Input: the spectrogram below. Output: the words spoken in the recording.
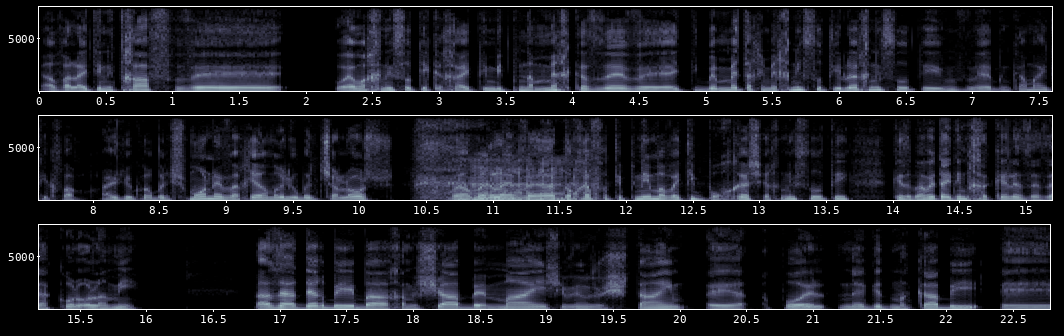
אבל הייתי נדחף והוא היה מכניס אותי ככה הייתי מתנמך כזה והייתי במתח אם הכניסו אותי לא הכניסו אותי ובן כמה הייתי כבר הייתי כבר בן שמונה ואחי היה אומר לי הוא בן שלוש. הוא היה אומר להם והיה דוחף אותי פנימה והייתי בוכה שיכניסו אותי כי זה באמת הייתי מחכה לזה זה היה קול עולמי. ואז היה דרבי בחמישה במאי 72 אה, הפועל נגד מכבי אה,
